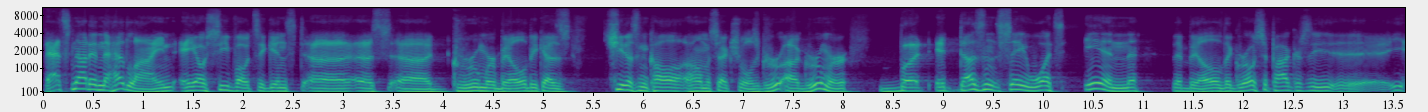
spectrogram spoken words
That's not in the headline. AOC votes against uh, a s- uh, groomer bill because she doesn't call homosexuals gro- uh, groomer, but it doesn't say what's in the bill. The gross hypocrisy. Uh,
